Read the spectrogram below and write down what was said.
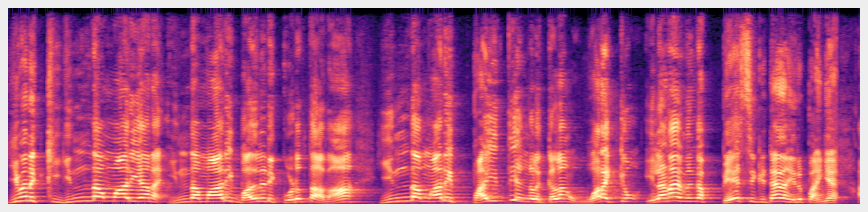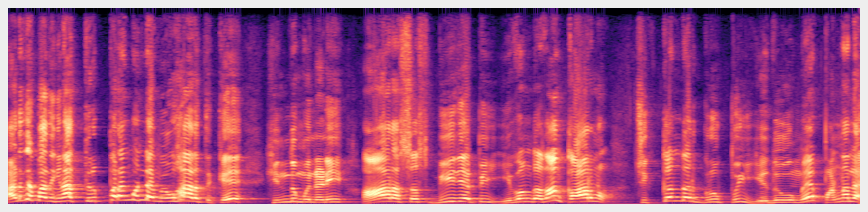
இவனுக்கு இந்த மாதிரியான இந்த மாதிரி பதிலடி கொடுத்தாதான் இந்த மாதிரி பைத்தியங்களுக்கெல்லாம் உரைக்கும். இல்லைனா இவங்க பேசிக்கிட்டே தான் இருப்பாங்க. அடுத்து பார்த்தீங்கன்னா திருப்பரங்குண்ட விவகாரத்துக்கு இந்து முன்னணி ஆர்எஸ்எஸ் பிஜேபி இவங்க தான் காரணம். சிக்கந்தர் குரூப்பு எதுவுமே பண்ணலை.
